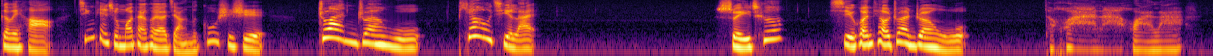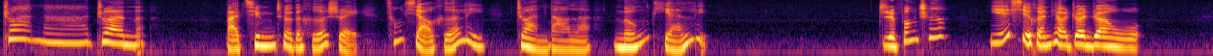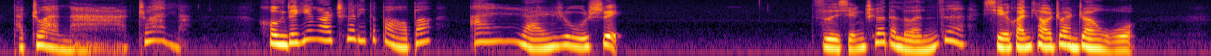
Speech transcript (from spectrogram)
各位好，今天熊猫太后要讲的故事是《转转舞》，跳起来。水车喜欢跳转转舞，它哗啦哗啦转呐转呐，把清澈的河水从小河里转到了农田里。纸风车也喜欢跳转转舞，它转呐转呐，哄着婴儿车里的宝宝。安然入睡。自行车的轮子喜欢跳转转舞，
